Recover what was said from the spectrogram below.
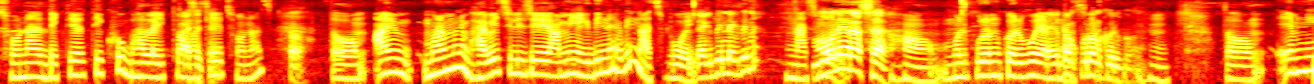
ছৌ নাচ দেখতে যেতে খুব ভালো লাগতো হ্যাঁ। আচ্ছা, আমাকে ছৌ নাচ। তো আমি মনে মনে ভাবেছিলি যে আমি একদিন না একদিন নাচবই। একদিন একদিন? নাচবো মনের আশা। হ্যাঁ মূল পূরণ করব একদম পূরণ করব। তো এমনি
